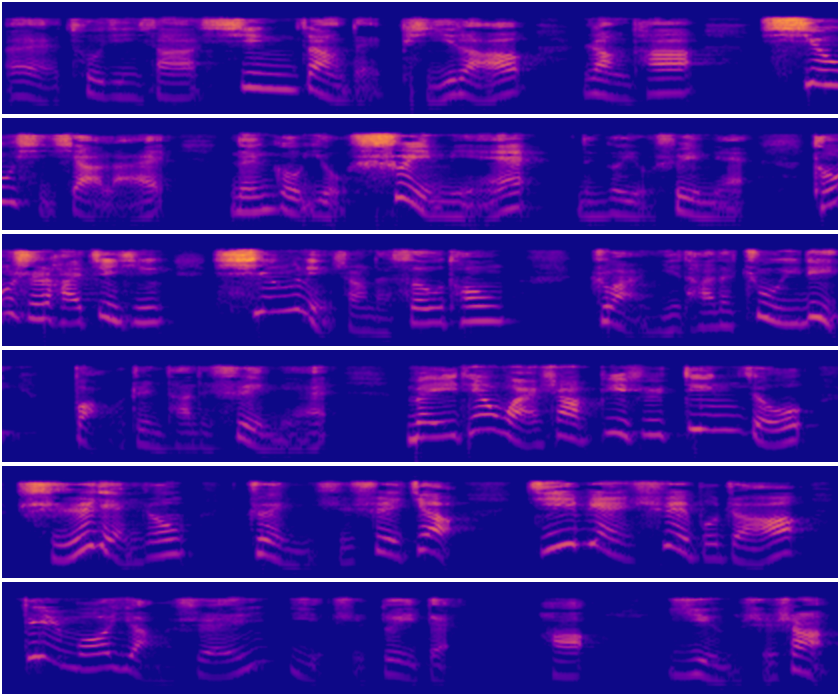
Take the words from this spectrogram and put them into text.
哎，促进他心脏的疲劳，让他休息下来，能够有睡眠，能够有睡眠，同时还进行心灵上的疏通，转移他的注意力，保证他的睡眠。每天晚上必须叮嘱十点钟准时睡觉。即便睡不着，闭目养神也是对的。好，饮食上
